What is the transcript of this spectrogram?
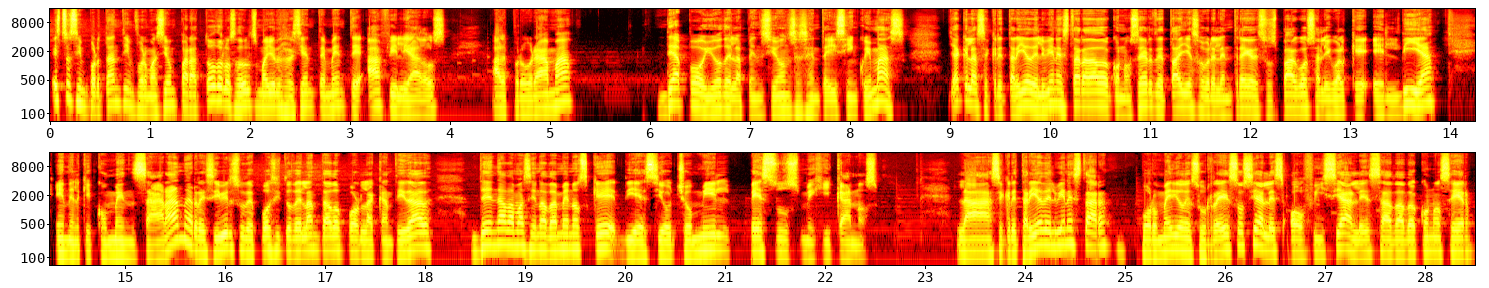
Esto es importante información para todos los adultos mayores recientemente afiliados al programa de apoyo de la pensión 65 y más, ya que la Secretaría del Bienestar ha dado a conocer detalles sobre la entrega de sus pagos, al igual que el día en el que comenzarán a recibir su depósito adelantado por la cantidad de nada más y nada menos que 18 mil pesos mexicanos. La Secretaría del Bienestar, por medio de sus redes sociales oficiales, ha dado a conocer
